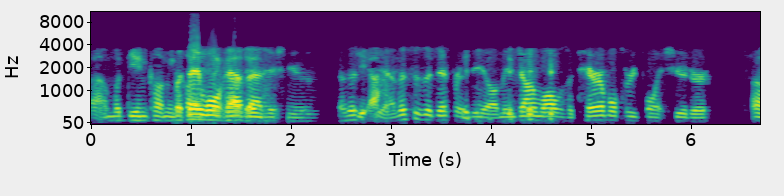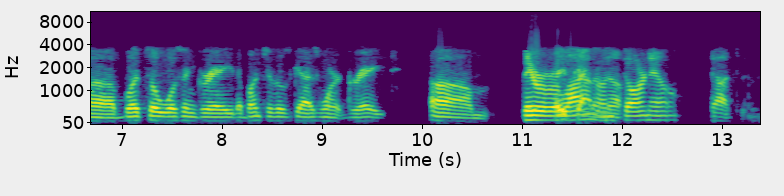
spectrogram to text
um, with the incoming. But they won't have that in. issue. This, Yeah. yeah. this is a different deal. I mean, John Wall was a terrible three point shooter. Uh, Bledsoe wasn't great. A bunch of those guys weren't great. Um, They were relying on enough. Darnell Dodson.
